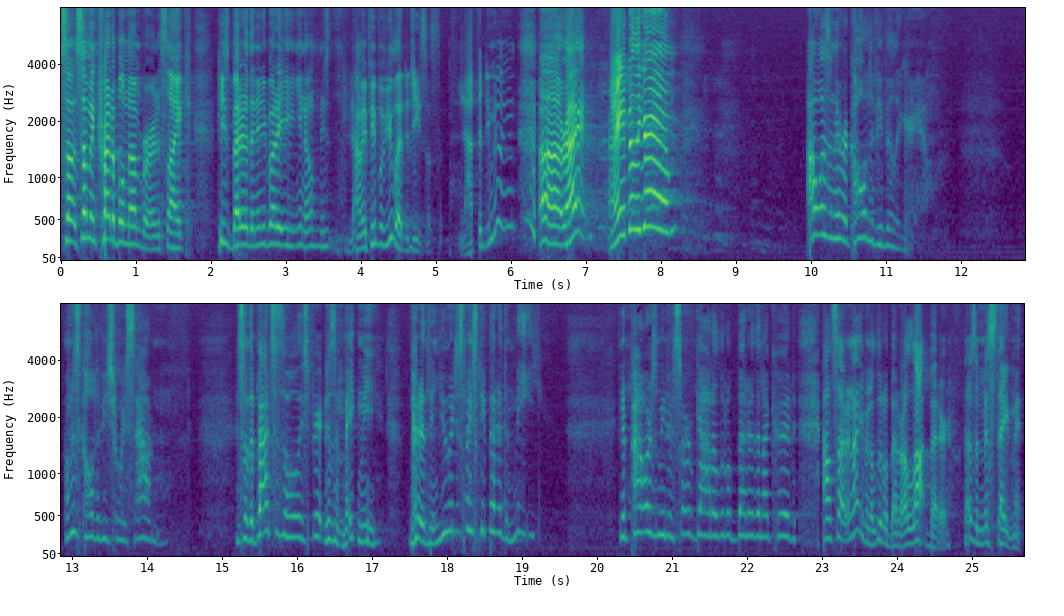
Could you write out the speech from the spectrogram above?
so, some incredible number. And it's like, he's better than anybody, you know. How many people have you led to Jesus? Not 50 million, uh, right? I ain't Billy Graham. I wasn't ever called to be Billy Graham. I'm just called to be Troy Soudan. And so the baptism of the Holy Spirit doesn't make me better than you, it just makes me better than me. It empowers me to serve God a little better than I could outside. Not even a little better, a lot better. That was a misstatement.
